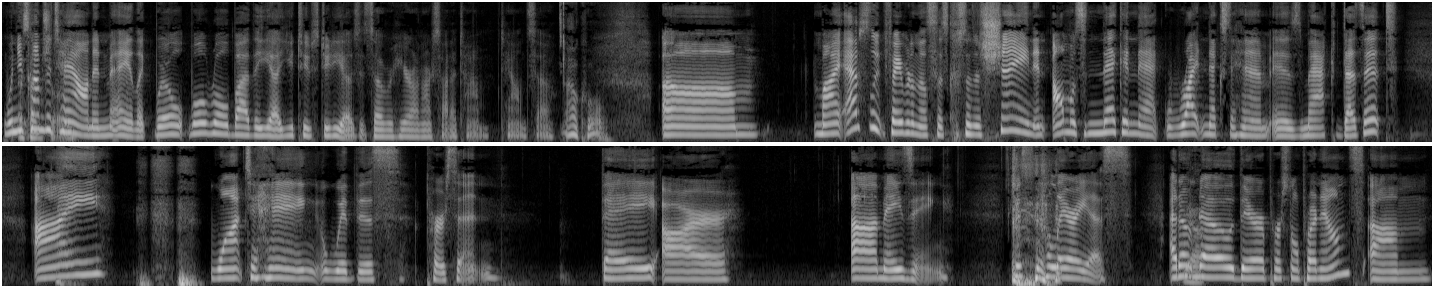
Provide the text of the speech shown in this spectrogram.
when you come to town in May, like we'll we'll roll by the uh, YouTube studios. It's over here on our side of town. Town. So, Oh, cool. um, my absolute favorite on this list because there's Shane and almost neck and neck, right next to him is Mac. Does it? I want to hang with this person. They are amazing, just hilarious. I don't Yeah. know their personal pronouns. Um,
